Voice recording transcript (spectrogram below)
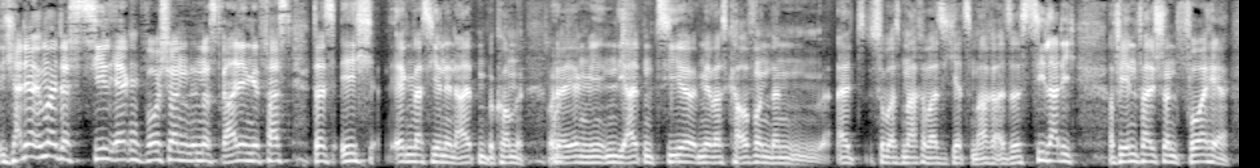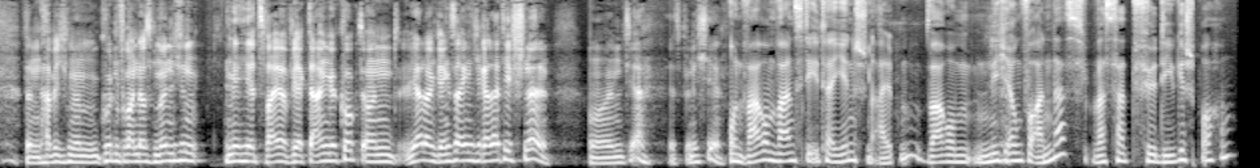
ich hatte ja immer das Ziel irgendwo schon in Australien gefasst, dass ich irgendwas hier in den Alpen bekomme oder irgendwie in die Alpen ziehe, mir was kaufe und dann halt sowas mache, was ich jetzt mache. Also das Ziel hatte ich auf jeden Fall schon vorher. Dann habe ich mit einem guten Freund aus München mir hier zwei Objekte angeguckt und ja, dann ging es eigentlich relativ schnell. Und ja, jetzt bin ich hier. Und warum waren es die italienischen Alpen? Warum nicht irgendwo anders? Was hat für die gesprochen?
